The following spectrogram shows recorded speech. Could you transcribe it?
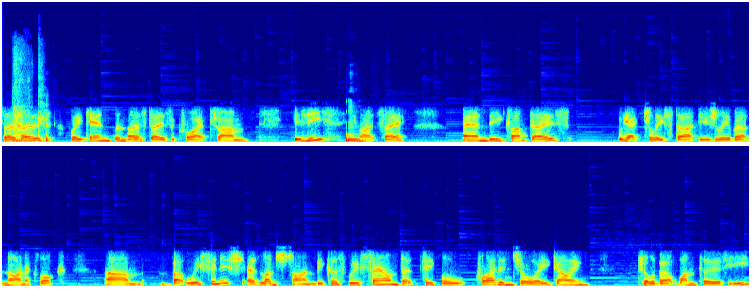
So those okay. weekends and those days are quite um, busy, mm. you might say. And the club days, we actually start usually about nine o'clock, um, but we finish at lunchtime because we've found that people quite enjoy going till about 1.30,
